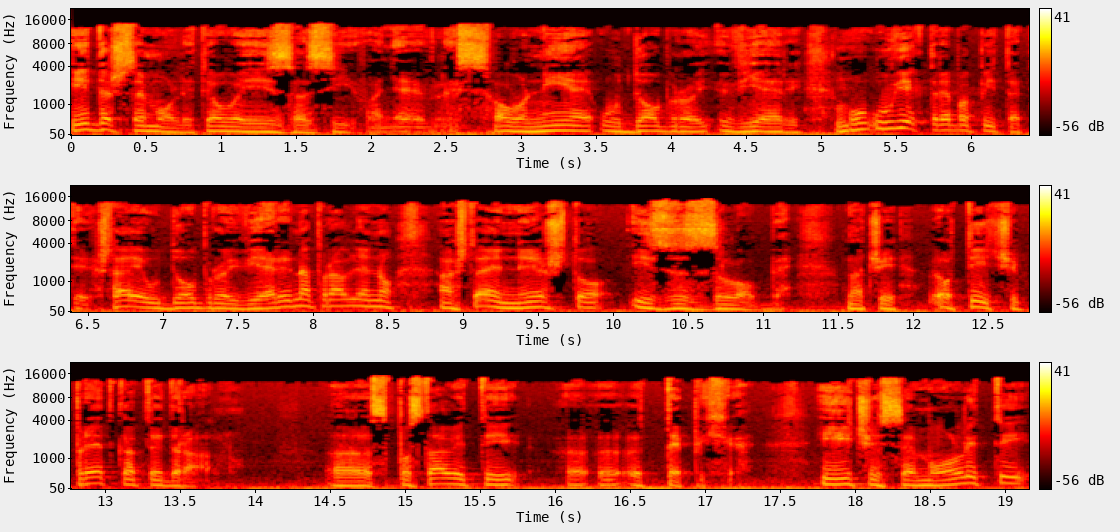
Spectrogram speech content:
ideš se moliti, ovo je izazivanje, Evlis, ovo nije u dobroj vjeri. U- uvijek treba pitati šta je u dobroj vjeri napravljeno, a šta je nešto iz zlobe. Znači, otići pred katedralu, e, postaviti e, e, tepihe i ići se moliti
